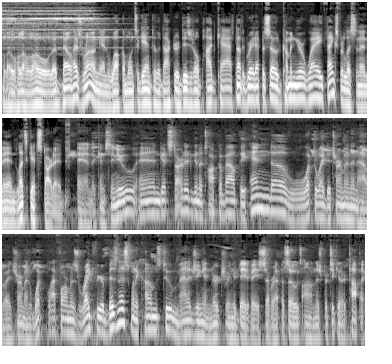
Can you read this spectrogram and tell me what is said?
Hello, hello, hello. The bell has rung, and welcome once again to the Doctor Digital podcast. Another great episode coming your way. Thanks for listening in. Let's get started. And to continue and get started, going to talk about the end of what do I determine and how do I determine what platform is right for your business when it comes to managing and nurturing your database. Several episodes on this particular topic.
